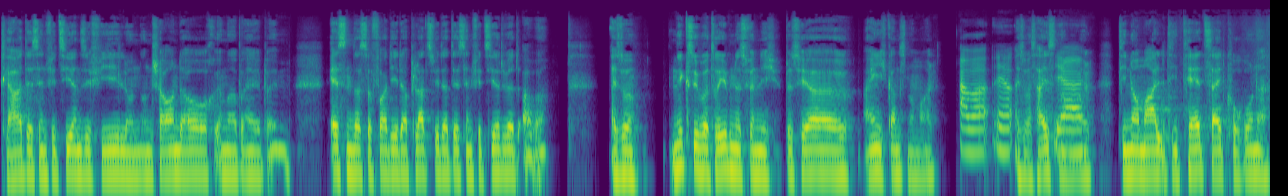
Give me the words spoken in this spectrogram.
klar desinfizieren sie viel und, und schauen da auch immer bei, beim Essen, dass sofort jeder Platz wieder desinfiziert wird. Aber also nichts Übertriebenes finde ich bisher eigentlich ganz normal. Aber ja. Also was heißt ja. normal? Die Normalität seit Corona.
